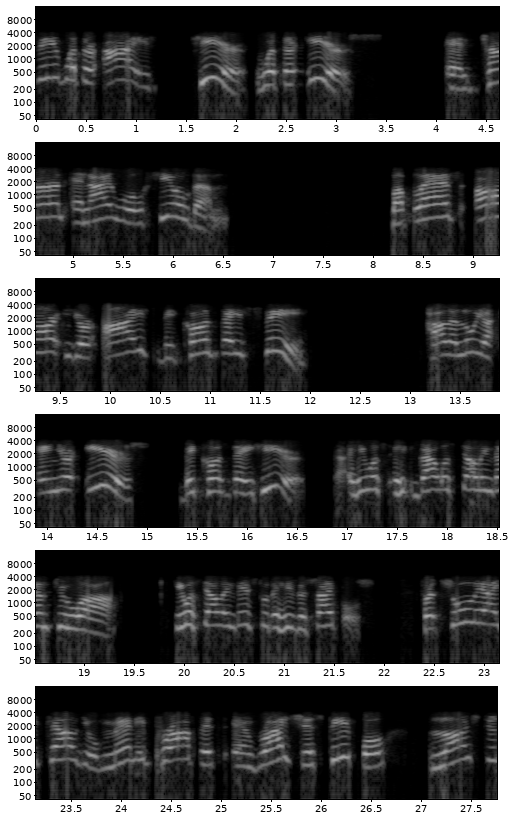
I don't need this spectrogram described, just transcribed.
see with their eyes hear with their ears and turn, and I will heal them. But blessed are your eyes because they see. Hallelujah. And your ears because they hear. He was God was telling them to uh he was telling this to the, his disciples. For truly I tell you, many prophets and righteous people long to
